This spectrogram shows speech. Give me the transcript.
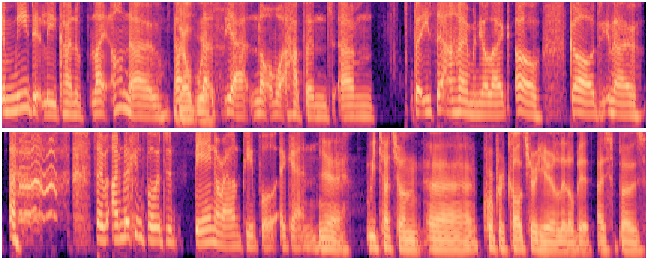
immediately kind of like, oh no, that's, Dealt with. that's yeah, not what happened. Um, but you sit at home and you're like, oh God, you know. so I'm looking forward to being around people again. Yeah. We touch on uh, corporate culture here a little bit, I suppose.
